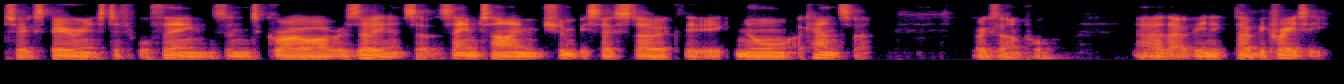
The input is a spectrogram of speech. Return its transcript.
to experience difficult things and grow our resilience. At the same time, shouldn't be so stoic that you ignore a cancer, for example. Uh, that would be that would be crazy.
